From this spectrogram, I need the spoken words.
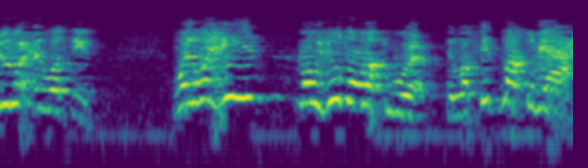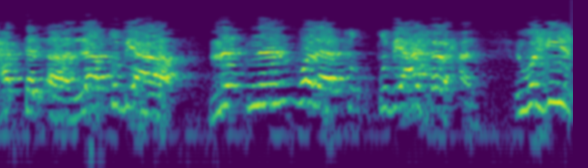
شروح الوسيط. والوجيز موجود ومطبوع. الوسيط ما طبع حتى الآن. لا طبع متنا ولا طبع شرحا. الوجيز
